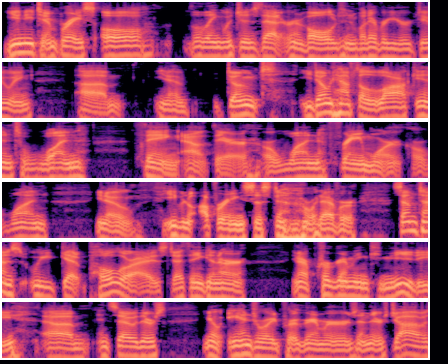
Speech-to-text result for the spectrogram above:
you need to embrace all the languages that are involved in whatever you're doing. Um, you know, don't you don't have to lock into one thing out there or one framework or one you know even operating system or whatever sometimes we get polarized i think in our in our programming community. Um, and so there's you know android programmers and there's java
